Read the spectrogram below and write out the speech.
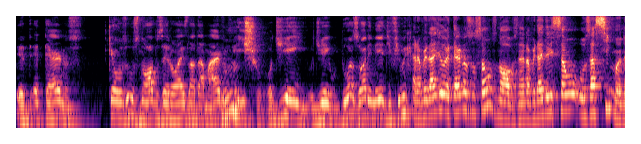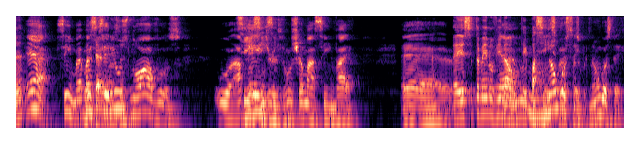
Eternos, que é os, os, novos heróis lá da Marvel, um uhum. lixo. Odiei, odiei. Duas horas e meia de filme. É, na verdade, os Eternos não são os novos, né? Na verdade, eles são os acima, né? É, sim, mas, mas Eternos, seriam né? os novos. O sim, Avengers, sim, sim. vamos chamar assim, vai. É, é esse eu também não vi, é, não. Não tenho paciência. Não gostei, não gostei.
